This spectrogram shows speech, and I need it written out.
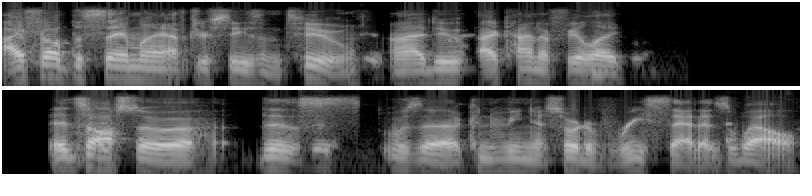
I felt the same way after season two, and I do. I kind of feel like it's also a, this was a convenient sort of reset as well.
